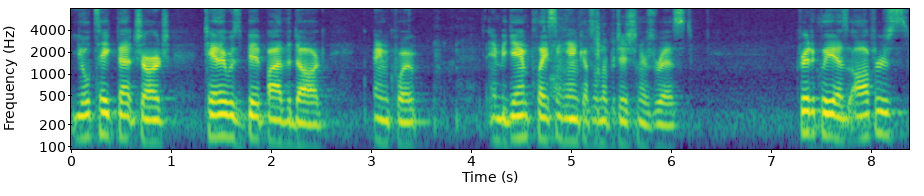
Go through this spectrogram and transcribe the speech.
you'll take that charge. Taylor was bit by the dog, end quote, and began placing handcuffs on the petitioner's wrist. Critically, as, offers,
